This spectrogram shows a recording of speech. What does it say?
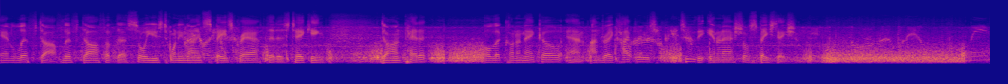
And liftoff. Liftoff of the Soyuz 29 spacecraft that is taking Don Pettit, Oleg Kononenko, and Andre Kuipers to the International Space Station. Main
